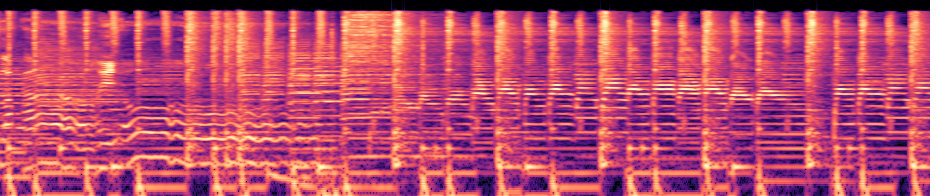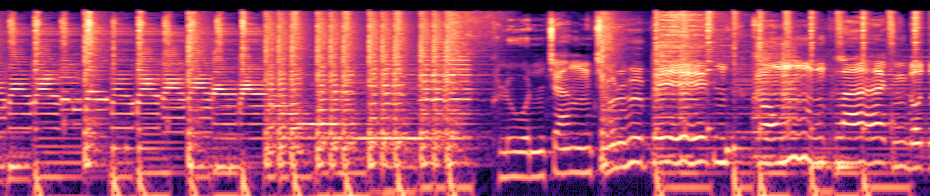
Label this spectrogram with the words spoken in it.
ស្លាប់ហើយ នចាំងជ្រុលពេកខំផ្លាច់ដូច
